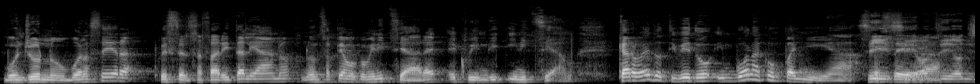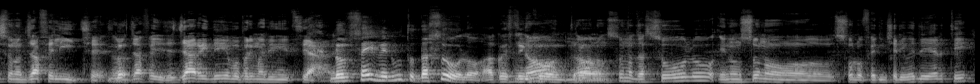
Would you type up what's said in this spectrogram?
Buongiorno, buonasera, questo è il Safari Italiano, non sappiamo come iniziare e quindi iniziamo. Caro Edo, ti vedo in buona compagnia. Sì, sì, stasera. oggi, oggi sono già felice, sono No. già felice, già ridevo prima di iniziare. Non sei venuto da solo a questo no, incontro? no, non sono da solo e non sono solo felice di vederti,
